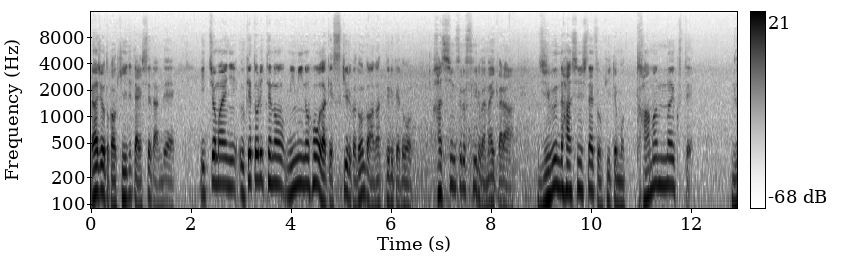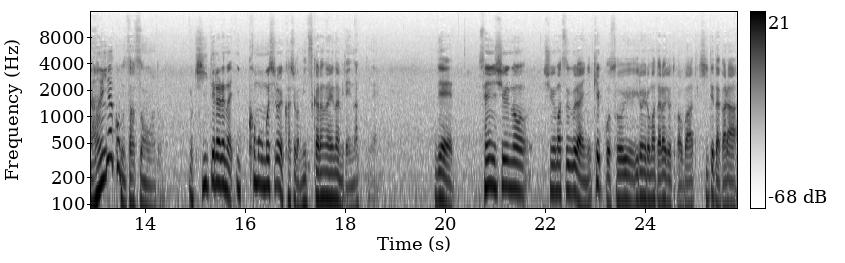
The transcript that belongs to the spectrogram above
ラジオとかを聞いてたりしてたんで、一丁前に受け取り手の耳の方だけスキルがどんどん上がってるけど、発信するスキルがないから、自分で発信したやつを聞いてもたまんなくて、なんやこの雑音はと。もう聞いてられない、一個も面白い箇所が見つからないなみたいになってね。で、先週の週末ぐらいに結構そういういろいろまたラジオとかをバーって聞いてたから、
